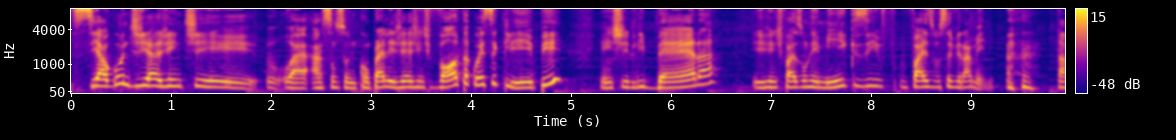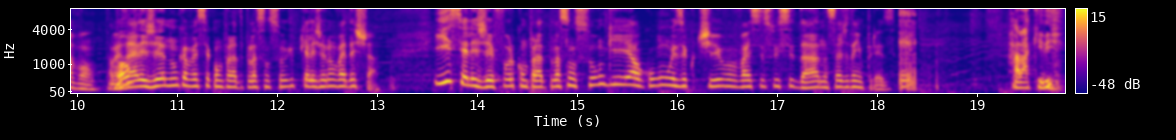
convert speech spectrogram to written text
Se algum dia a gente. A, Samsung comprar a LG, a gente volta com esse clipe, a gente libera e a gente faz um remix e faz você virar meme. Tá bom. Tá mas bom? a LG nunca vai ser comprada pela Samsung porque a LG não vai deixar. E se a LG for comprada pela Samsung, algum executivo vai se suicidar na sede da empresa. Harakiri.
